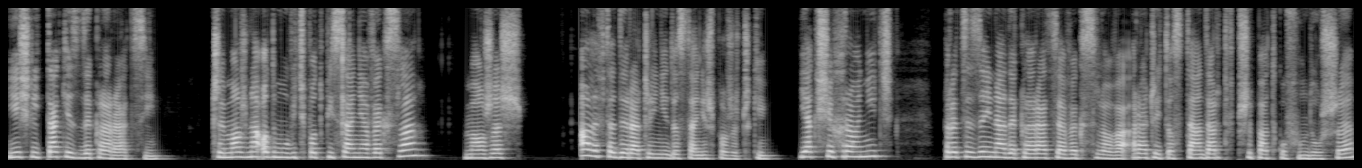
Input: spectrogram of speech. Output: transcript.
jeśli tak jest w deklaracji. Czy można odmówić podpisania weksla? Możesz, ale wtedy raczej nie dostaniesz pożyczki. Jak się chronić? Precyzyjna deklaracja wekslowa raczej to standard w przypadku funduszy,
